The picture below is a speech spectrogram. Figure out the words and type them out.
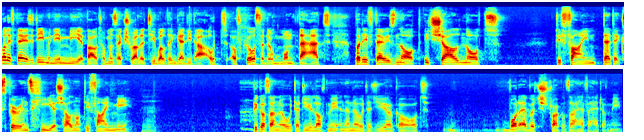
well, if there is a demon in me about homosexuality, well, then get it out. Of course, I don't want that. But if there is not, it shall not define, that experience here shall not define me. Mm. Because I know that you love me and I know that you are God, whatever struggles I have ahead of me.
